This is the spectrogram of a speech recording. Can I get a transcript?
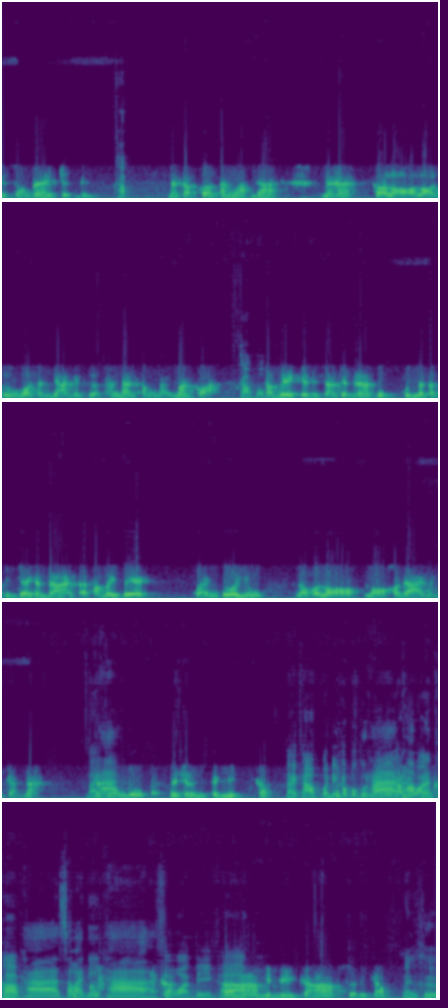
71.25อีกจุดหนึ่งครับ นะครับ ก็ตั้งรับได้นะฮะก็รอรอดูว่าสัญญาณจะเกิดทางด้านฝั่งไหนมากกว่า ครับผม ถ้าเบรก73 75ปุ๊บคุณก็ตัดสินใจกันได้ แต่ถ้าไม่เบรกแกว่งตัวอยู่ เราก็รอรอเขาได้เหมือนกันนะ ได้ค่ะคลรับองดูไปในเชิงเทคนิคครับได้ครับ วันนี้ขอบพระคุณมากเลยครับขอบพี่หวาพนระคคุรัณบ ค่ะ สวัสดีค่ะครัสบวัสดีคครัรับ บยินดีครับ สวัสดีครับ นั่นคือ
